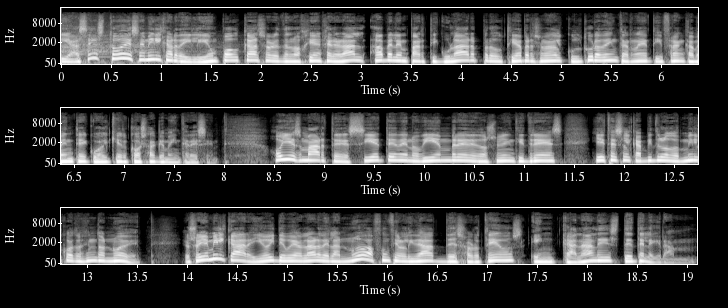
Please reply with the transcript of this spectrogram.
días, esto es Emilcar Daily, un podcast sobre tecnología en general, Apple en particular, productividad personal, cultura de Internet y francamente cualquier cosa que me interese. Hoy es martes 7 de noviembre de 2023 y este es el capítulo 2409. Yo soy Emilcar y hoy te voy a hablar de la nueva funcionalidad de sorteos en canales de Telegram.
